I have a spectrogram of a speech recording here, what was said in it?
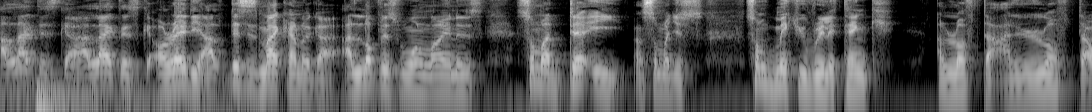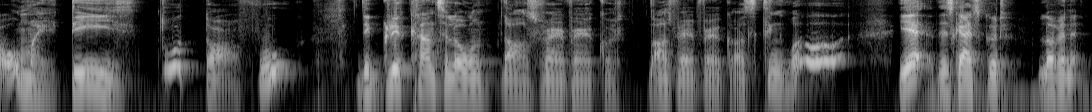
I like this guy. I like this guy already. I, this is my kind of guy. I love this one-liners. Some are dirty and some are just some make you really think. I love that. I love that. Oh my days. What the fool? The grief counselor one. That was very very good. That was very very good. I was thinking, what, what? Yeah, this guy's good. Loving it.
